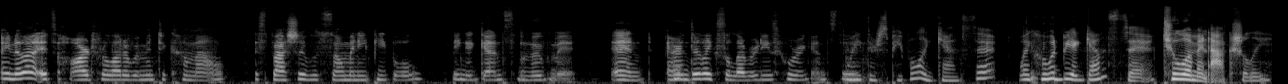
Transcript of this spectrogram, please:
I know that it's hard for a lot of women to come out, especially with so many people being against the movement. And aren't there like celebrities who are against it? Wait, there's people against it? Like who would be against it? two women actually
